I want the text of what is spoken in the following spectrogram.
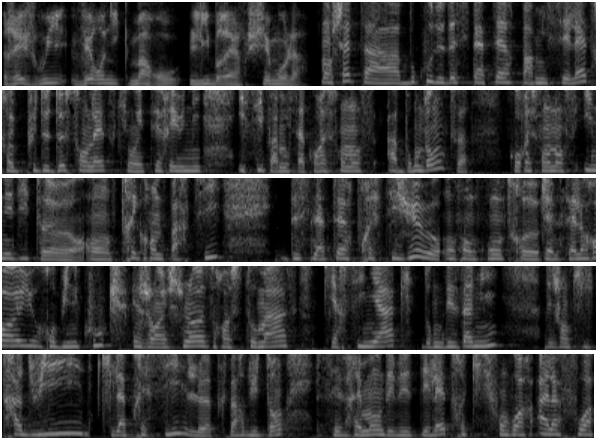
réjouit Véronique Marot, libraire chez Mola. Manchette a beaucoup de destinataires parmi ses lettres, plus de 200 lettres qui ont été réunies ici parmi sa correspondance abondante, correspondance inédite euh, en très grande partie. Destinataires prestigieux, on rencontre James Elroy, Robin Cook, Jean Echnoz, Ross Thomas, Pierre Signac, donc des amis, des gens qu'il traduit, qu'il apprécie la plupart du temps. C'est vraiment des, lettres qui font voir à la fois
